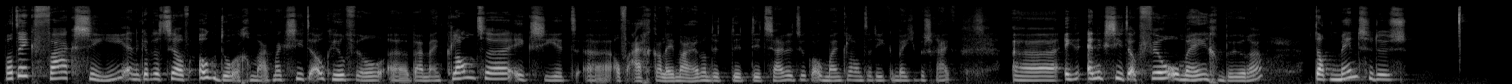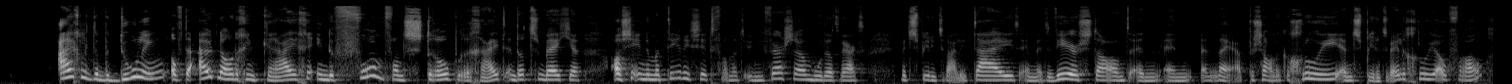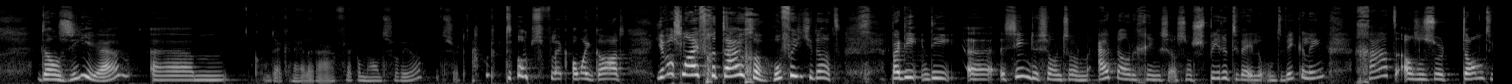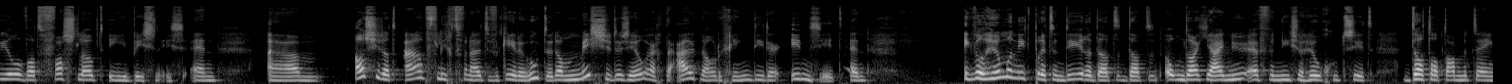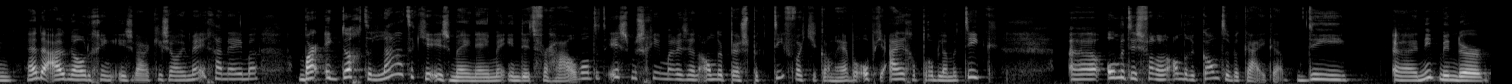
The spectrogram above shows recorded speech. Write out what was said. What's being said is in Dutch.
wat ik vaak zie, en ik heb dat zelf ook doorgemaakt, maar ik zie het ook heel veel uh, bij mijn klanten. Ik zie het, uh, of eigenlijk alleen maar, hè, want dit, dit, dit zijn natuurlijk ook mijn klanten die ik een beetje beschrijf. En ik zie het ook veel om me heen gebeuren. Dat mensen dus eigenlijk de bedoeling of de uitnodiging krijgen in de vorm van stroperigheid. En dat is een beetje als je in de materie zit van het universum, hoe dat werkt met spiritualiteit en met weerstand en, en, en nou ja, persoonlijke groei en spirituele groei ook vooral. Dan zie je um, ik ontdek een hele rare vlek op mijn hand, sorry hoor. Een soort ouderdomsvlek. Oh my god. Je was live getuige. Hoe vind je dat? Maar die, die uh, zien dus zo'n zo'n uitnodiging, zo'n spirituele ontwikkeling, gaat als een soort tandwiel wat vastloopt in je business. En um, als je dat aanvliegt vanuit de verkeerde route, dan mis je dus heel erg de uitnodiging die erin zit. En ik wil helemaal niet pretenderen dat, dat omdat jij nu even niet zo heel goed zit, dat dat dan meteen hè, de uitnodiging is waar ik je zo in mee ga nemen. Maar ik dacht, laat ik je eens meenemen in dit verhaal. Want het is misschien maar eens een ander perspectief wat je kan hebben op je eigen problematiek. Uh, om het eens van een andere kant te bekijken. Die uh, niet minder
